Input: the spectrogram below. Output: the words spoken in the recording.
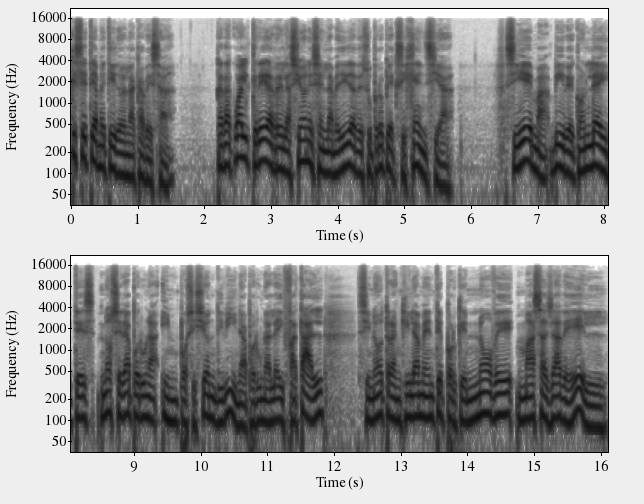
¿Qué se te ha metido en la cabeza? Cada cual crea relaciones en la medida de su propia exigencia. Si Emma vive con Leites, no será por una imposición divina, por una ley fatal, sino tranquilamente porque no ve más allá de él.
